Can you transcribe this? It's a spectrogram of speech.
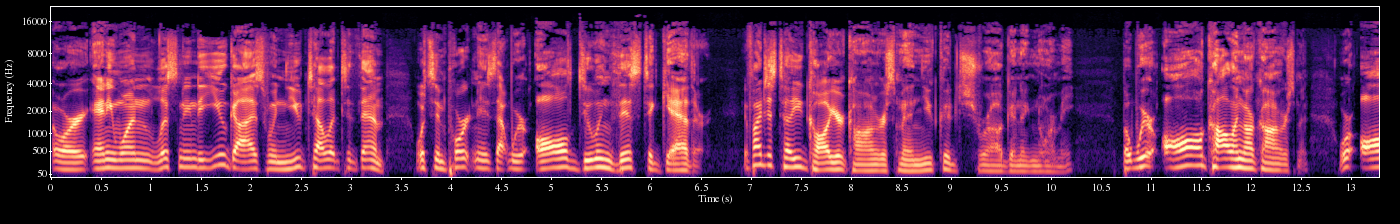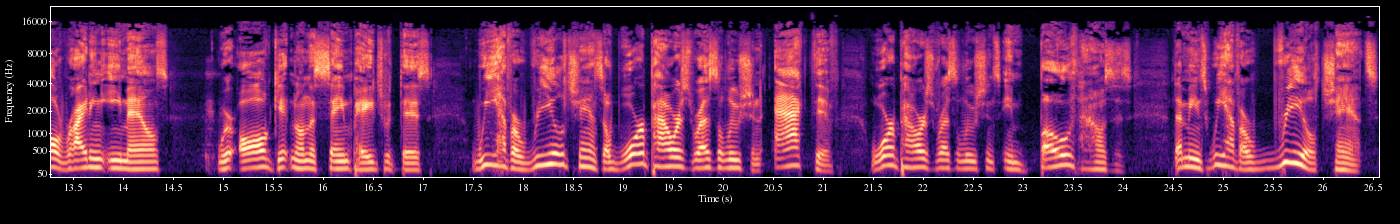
or anyone listening to you guys when you tell it to them. What's important is that we're all doing this together. If I just tell you call your congressman, you could shrug and ignore me. But we're all calling our congressman. We're all writing emails. We're all getting on the same page with this. We have a real chance, a war powers resolution, active war powers resolutions in both houses. That means we have a real chance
